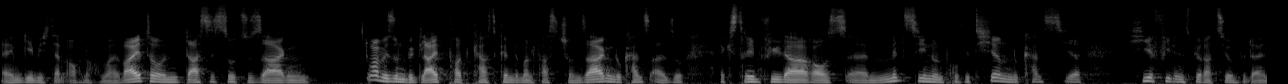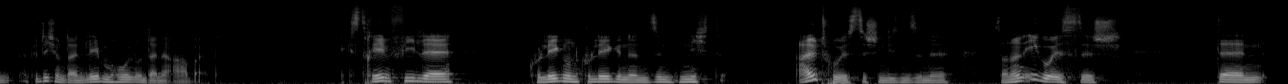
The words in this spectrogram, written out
ähm, gebe ich dann auch nochmal weiter und das ist sozusagen ja, wie so ein Begleitpodcast, könnte man fast schon sagen. Du kannst also extrem viel daraus äh, mitziehen und profitieren du kannst dir hier viel Inspiration für, dein, für dich und dein Leben holen und deine Arbeit. Extrem viele Kollegen und Kolleginnen sind nicht altruistisch in diesem Sinne, sondern egoistisch. Denn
